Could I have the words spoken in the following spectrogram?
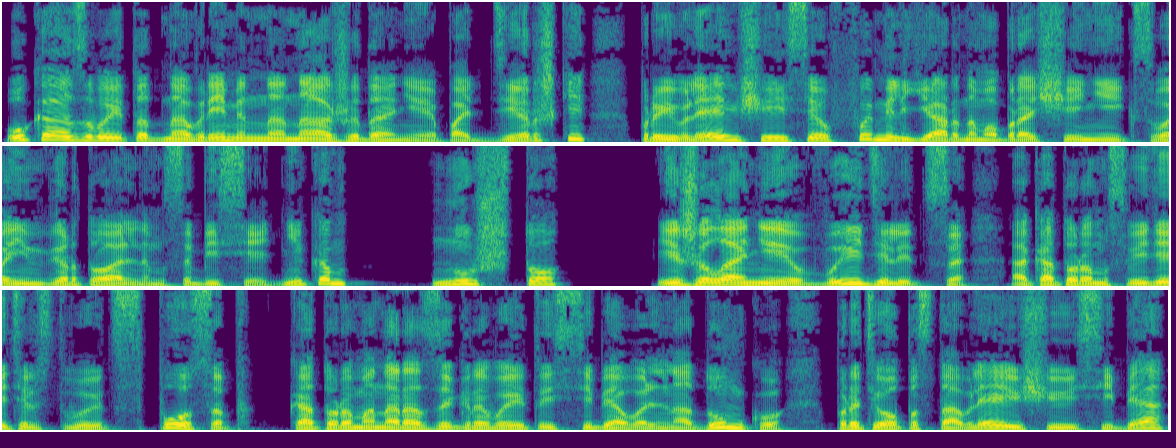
указывает одновременно на ожидание поддержки, проявляющееся в фамильярном обращении к своим виртуальным собеседникам «ну что?», и желание выделиться, о котором свидетельствует способ, которым она разыгрывает из себя вольнодумку, противопоставляющую себя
